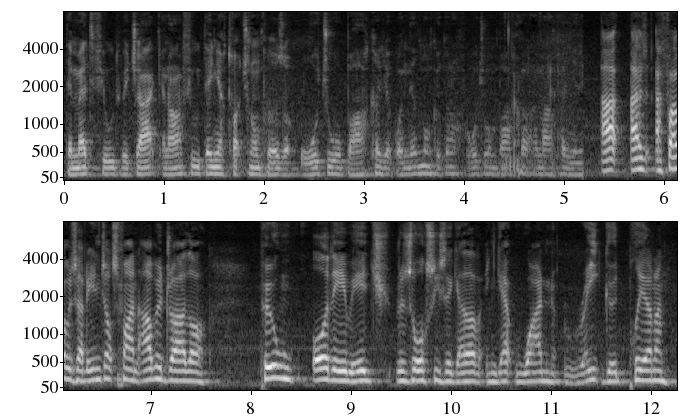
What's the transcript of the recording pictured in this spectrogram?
the midfield with Jack and Arfield. Then you're touching on players like Ojo Barker. You're going, they're not good enough. Ojo and Barker, in my opinion. I, if I was a Rangers fan, I would rather pool all the wage resources together and get one right good player in.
